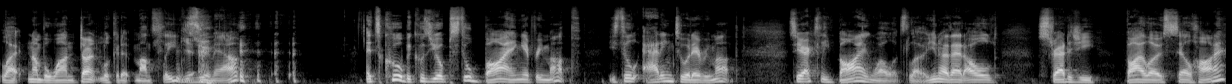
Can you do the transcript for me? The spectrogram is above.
like number one, don't look at it monthly, zoom out. it's cool because you're still buying every month, you're still adding to it every month. So you're actually buying while it's low. You know, that old strategy buy low, sell high?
